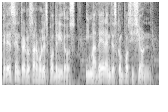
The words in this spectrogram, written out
crece entre los árboles podridos y madera en descomposición.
